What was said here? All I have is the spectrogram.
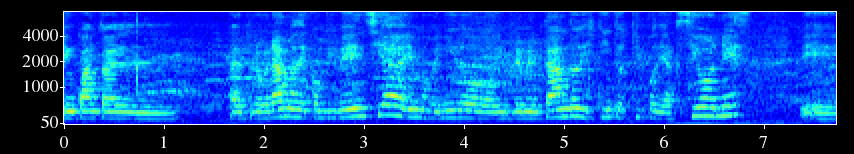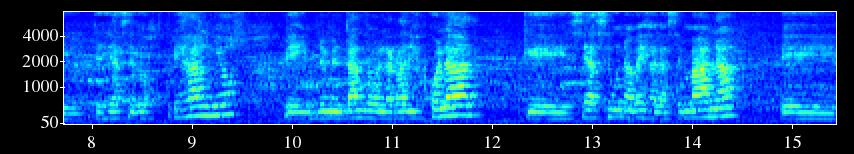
En cuanto al, programa de convivencia, hemos venido implementando distintos tipos de acciones eh, desde hace dos o tres años, eh, implementando la radio escolar, que se hace una vez a la semana eh,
